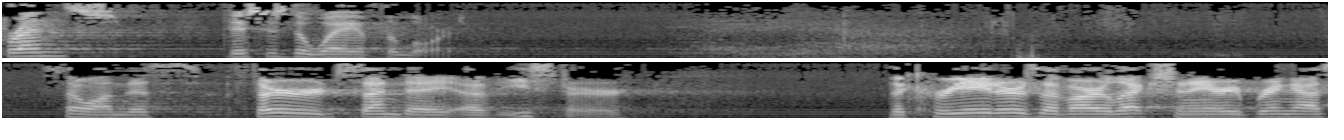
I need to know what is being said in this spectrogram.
Friends, this is the way of the Lord. So, on this third Sunday of Easter, the creators of our lectionary bring us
